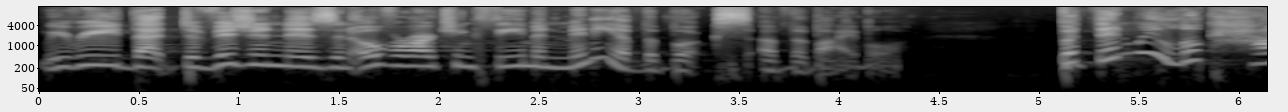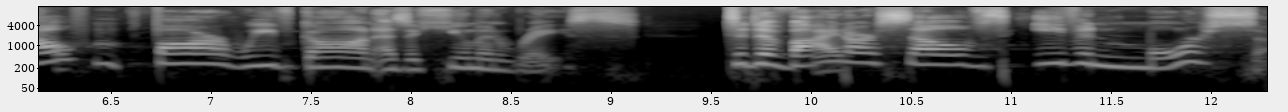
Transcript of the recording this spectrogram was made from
we read that division is an overarching theme in many of the books of the Bible. But then we look how far we've gone as a human race to divide ourselves even more so.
